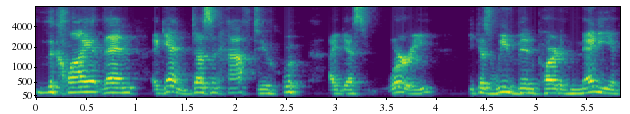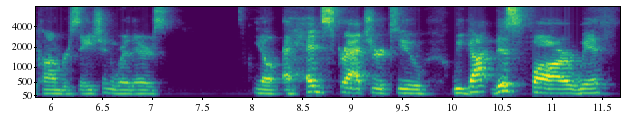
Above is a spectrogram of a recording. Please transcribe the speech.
the client then again doesn't have to, I guess, worry because we've been part of many a conversation where there's you know a head scratcher to we got this far with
